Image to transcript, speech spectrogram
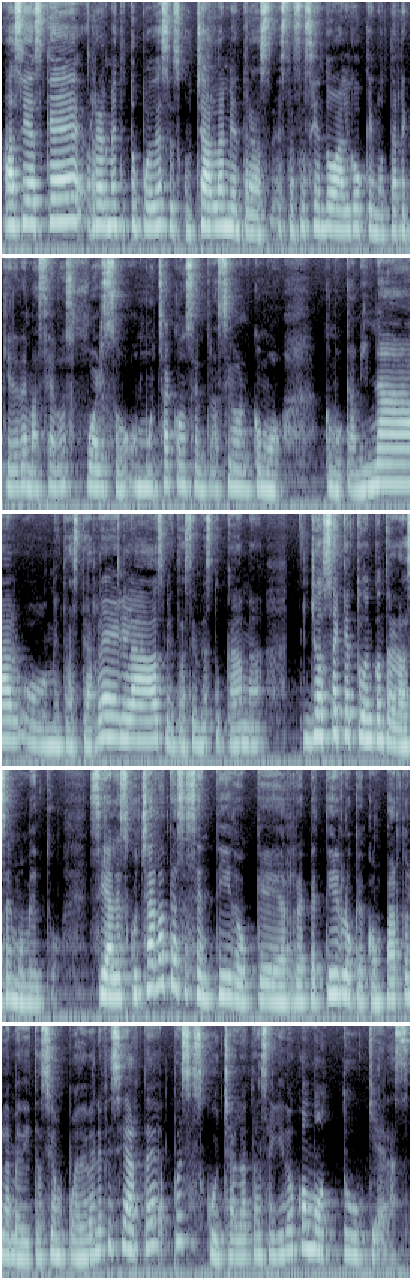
Así es que realmente tú puedes escucharla mientras estás haciendo algo que no te requiere demasiado esfuerzo o mucha concentración, como, como caminar o mientras te arreglas, mientras tienes tu cama. Yo sé que tú encontrarás el momento. Si al escucharla te hace sentido que repetir lo que comparto en la meditación puede beneficiarte, pues escúchala tan seguido como tú quieras.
